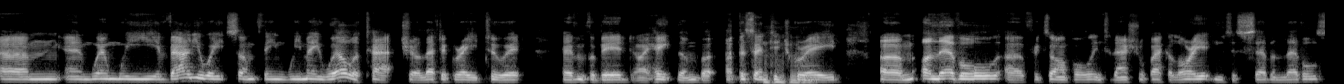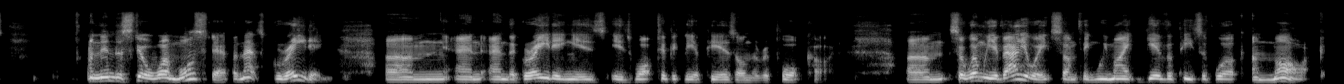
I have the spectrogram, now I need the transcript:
Um, and when we evaluate something, we may well attach a letter grade to it. Heaven forbid, I hate them, but a percentage grade, um, a level. Uh, for example, International Baccalaureate uses seven levels. And then there's still one more step, and that's grading. Um, and and the grading is is what typically appears on the report card. Um, so when we evaluate something, we might give a piece of work a mark.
